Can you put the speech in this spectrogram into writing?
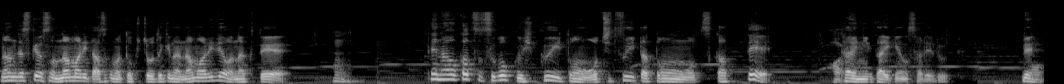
なんですけど、その鉛ってあそこまで特徴的な鉛ではなくて、うん。で、なおかつすごく低いトーン、落ち着いたトーンを使って、はい。退任会見をされる。で、うん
